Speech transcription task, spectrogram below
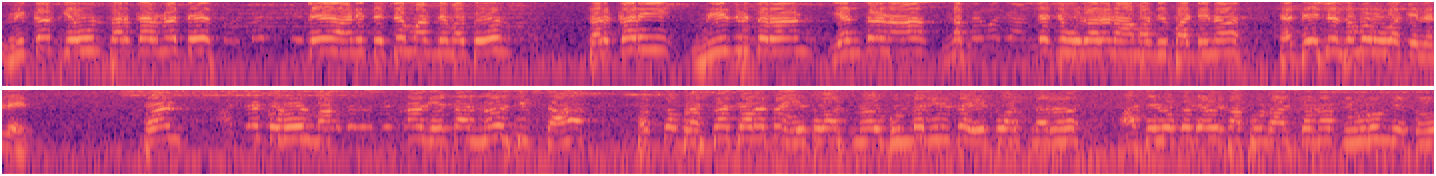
विकत घेऊन सरकारनं ते ते आणि त्याच्या माध्यमातून सरकारी वीज वितरण यंत्रणा नफ्यामध्ये आणण्याचे उदाहरण आम आदमी पार्टीनं ह्या देशासमोर उभा केलेले आहेत. पण आपल्याकडून मार्गदर्शन न घेता न शिकता फक्त भ्रष्टाचाराचा हेतू असणं गुंडगिरीचा हेतू असणार असे लोक ज्यावेळेस आपण राजकारणात निवडून देतो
